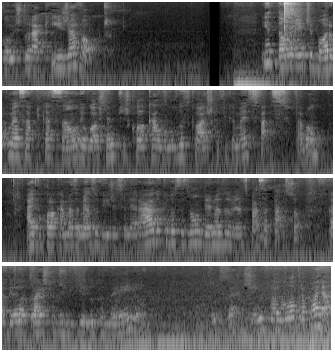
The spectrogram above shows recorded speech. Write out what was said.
Vou misturar aqui e já volto. Então, gente, bora começar a aplicação. Eu gosto sempre de colocar luvas, que eu acho que fica mais fácil, tá bom? Aí vou colocar mais ou menos o vídeo acelerado, que vocês vão ver mais ou menos passo a passo, ó. O cabelo atrás tá dividido também, ó. Tudo certinho pra não atrapalhar.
